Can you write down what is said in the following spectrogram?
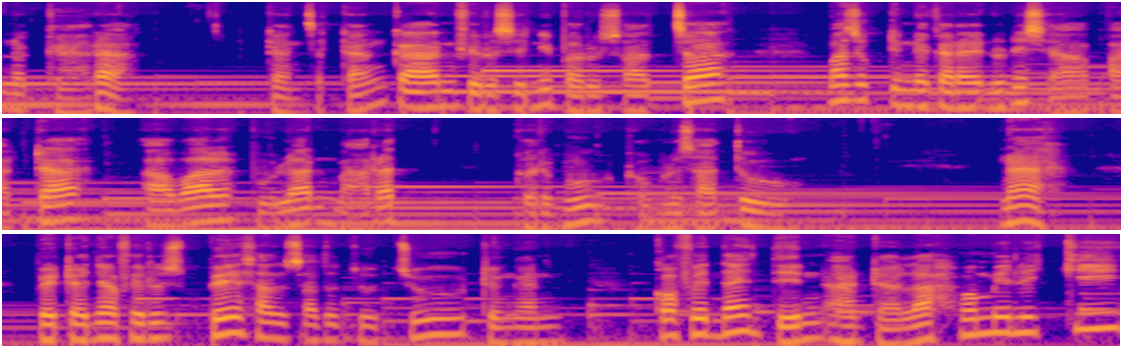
negara. Dan sedangkan virus ini baru saja masuk di negara Indonesia pada awal bulan Maret 2021. Nah, bedanya virus B117 dengan COVID-19 adalah memiliki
